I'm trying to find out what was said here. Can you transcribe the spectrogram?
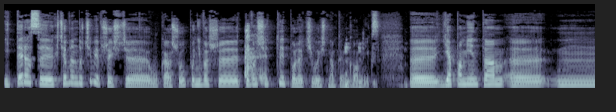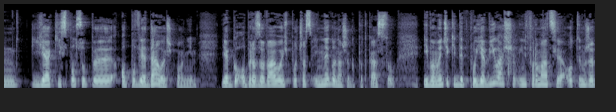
I teraz y, chciałbym do ciebie przejść, e, Łukaszu, ponieważ y, to właśnie ty poleciłeś nam ten komiks. Ja pamiętam, mm, w jaki sposób opowiadałeś o nim, jak go obrazowałeś podczas innego naszego podcastu. I w momencie, kiedy pojawiła się informacja o tym, że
